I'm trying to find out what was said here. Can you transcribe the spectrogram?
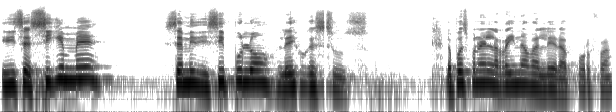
Y dice, sígueme, sé mi discípulo, le dijo Jesús. Lo puedes poner en la Reina Valera, porfa.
